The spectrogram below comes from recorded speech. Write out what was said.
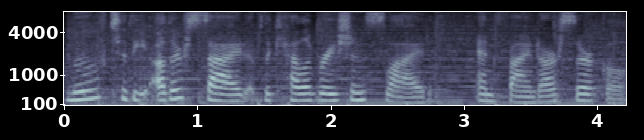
Move to the other side of the calibration slide and find our circle.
